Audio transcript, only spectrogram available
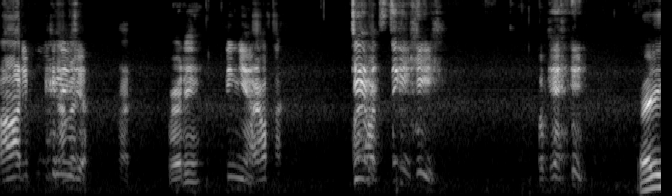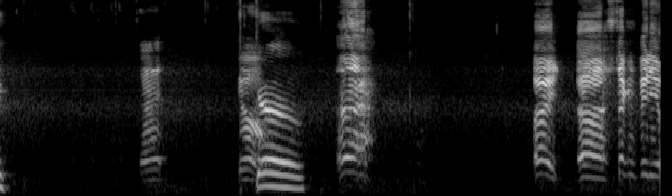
Ah, Sticky damn ninja. Ready? Ninja. Alright, hold on. Damn it, sticky key. Okay. Ready? Set. Go. Go. Ah, second video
